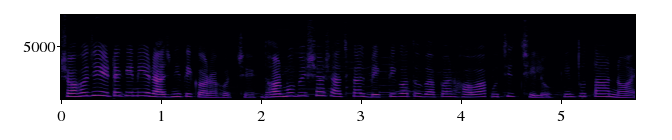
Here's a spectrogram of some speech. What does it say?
সহজে এটাকে নিয়ে রাজনীতি করা হচ্ছে। ধর্মবিশ্বাস আজকাল ব্যক্তিগত ব্যাপার হওয়া উচিত ছিল কিন্তু তা নয়।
